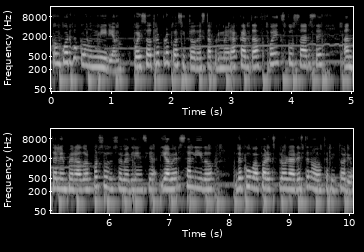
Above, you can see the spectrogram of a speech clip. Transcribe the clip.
Concuerdo con Miriam, pues otro propósito de esta primera carta fue excusarse ante el emperador por su desobediencia y haber salido de Cuba para explorar este nuevo territorio.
